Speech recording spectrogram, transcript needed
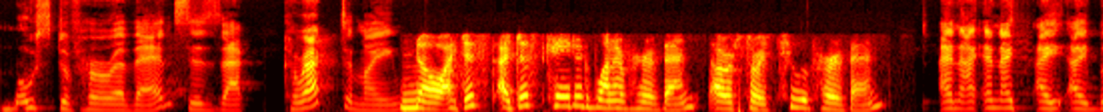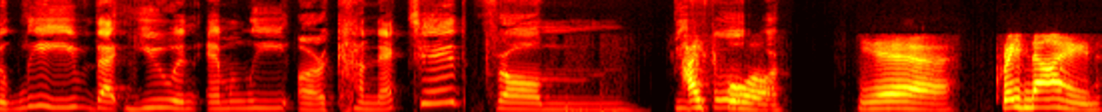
most of her events. Is that correct? Am I? No, I just I just catered one of her events, or sorry, two of her events. And I and I, I I believe that you and Emily are connected from before. high school. Yeah. grade nine,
